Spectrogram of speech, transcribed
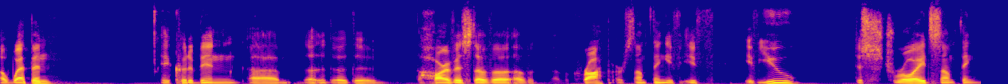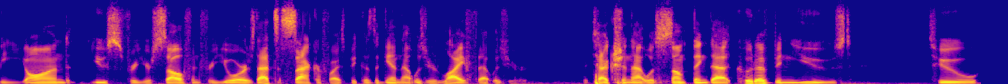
a weapon. It could have been uh, the, the, the the harvest of a of, of a crop or something. If if if you destroyed something beyond use for yourself and for yours, that's a sacrifice because again, that was your life, that was your protection, that was something that could have been used to,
